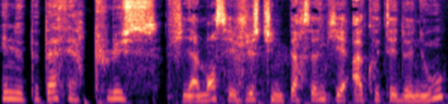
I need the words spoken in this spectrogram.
et ne peut pas faire plus. Finalement, c'est juste une personne qui est à côté de nous,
